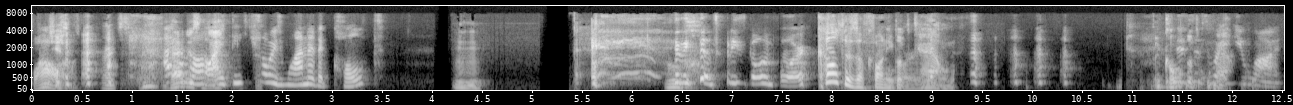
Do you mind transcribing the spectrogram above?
Wow. I don't know. not- I think he's always wanted a cult. Mhm. I think that's what he's going for. Cult is a funny Cult word. cow. I mean, The cult This of is what he wants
